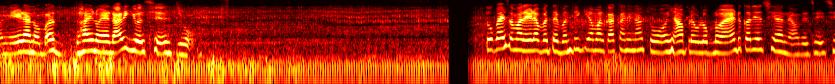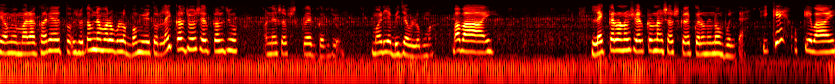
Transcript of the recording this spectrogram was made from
અને એડાનો બધાયનો એન્ડ આવી ગયો છે, જુઓ. તો ગાઈસ અમારે એડા બધા બંધી ગયા અમારા કાકાની ના, તો અહીંયા આપણે વ્લોગનો એડ કરીએ છીએ અને હવે જઈએ છીએ અમે મારા ઘરે. તો જો તમને અમારો વ્લોગ ગમ્યો હોય તો લાઈક કરજો શેર કરજો અને સબસ્ક્રાઈબ કરજો. મળીએ બીજા વ્લોગમાં. બાય બાય લાઈક કરવાનું શેર કરવાનું સબસ્ક્રાઈબ કરવાનું ન ભૂલતા. ઠીક છે? ઓકે બાય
